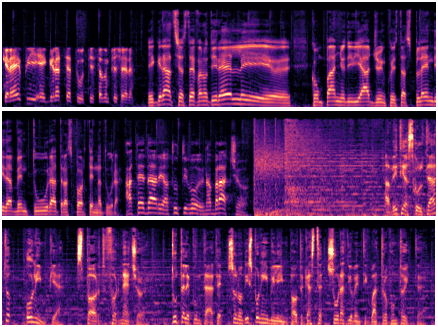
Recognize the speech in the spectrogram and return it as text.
Crepi e grazie a tutti, è stato un piacere. E grazie a Stefano Tirelli, eh, compagno di viaggio in questa splendida avventura tra sport e natura. A te Dario, a tutti voi, un abbraccio. Avete ascoltato Olimpia, Sport for Nature. Tutte le puntate sono disponibili in podcast su radio24.it.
